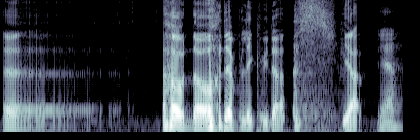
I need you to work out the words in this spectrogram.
Äh. Oh no, der Blick wieder. Ja. Ja.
